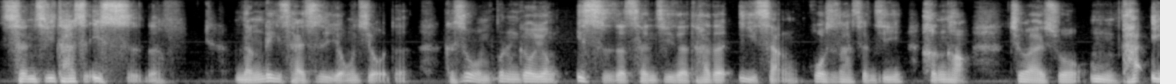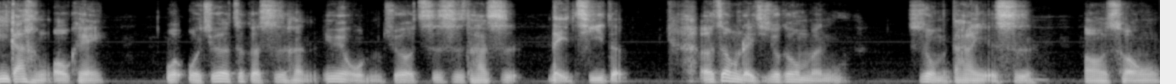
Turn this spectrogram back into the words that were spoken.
成绩它是一时的。能力才是永久的，可是我们不能够用一时的成绩的他的异常，或是他成绩很好，就来说，嗯，他应该很 OK。我我觉得这个是很，因为我们觉得知识它是累积的，而这种累积就跟我们，其实我们当然也是哦，从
